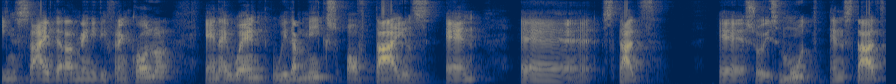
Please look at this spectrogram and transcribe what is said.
Inside there are many different colors, and I went with a mix of tiles and uh, studs uh, so it's smooth and studs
